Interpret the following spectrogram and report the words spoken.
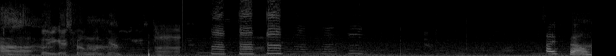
ah. Oh, you guys found one can? I fell.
